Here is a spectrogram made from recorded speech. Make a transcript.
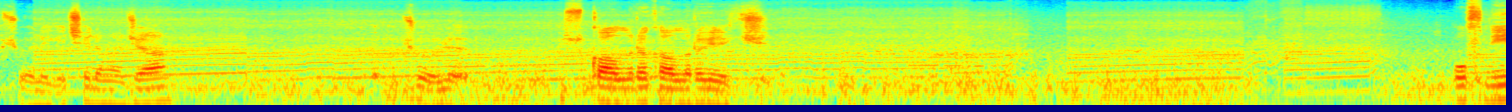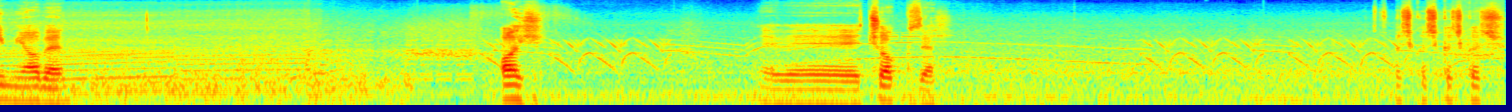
Şöyle geçelim hocam. Şöyle üst kaldıra kaldıra gidelim. Of neyim ya ben? Ay. Evet çok güzel. Kaç kaç kaç kaç.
